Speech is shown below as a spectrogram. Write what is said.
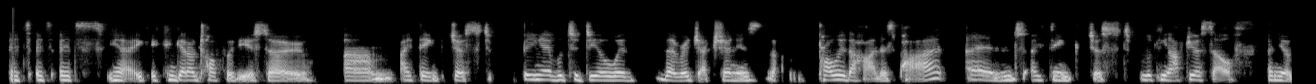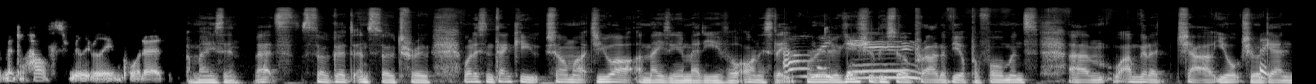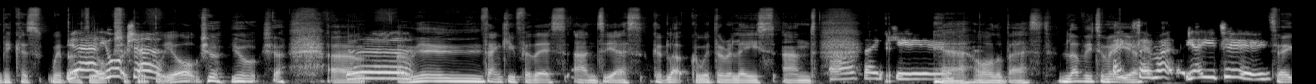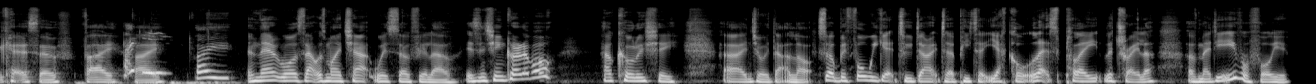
it's it's it's yeah, it, it can get on top of you. So um, I think just being able to deal with the rejection is the, probably the hardest part. And I think just looking after yourself and your mental health is really, really important. Amazing. That's so good and so true. Well, listen, thank you so much. You are amazing in medieval, honestly. Oh, really, you. you. should be so proud of your performance. Um, I'm going to shout out Yorkshire again because we're both yeah, Yorkshire, Yorkshire, people. Yorkshire, Yorkshire. Um, uh. oh, yeah. Thank you for this. And yes, good luck with the release. And oh, thank you. Yeah, all the best. Lovely to meet Thanks you. so much. Yeah, you too. Take care, Soph. Bye. Bye. Bye. Bye. And there it was. That was my chat with Sophie Lowe. Isn't she incredible? How cool is she? I enjoyed that a lot. So before we get to director Peter Jákl, let's play the trailer of Medieval for you.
